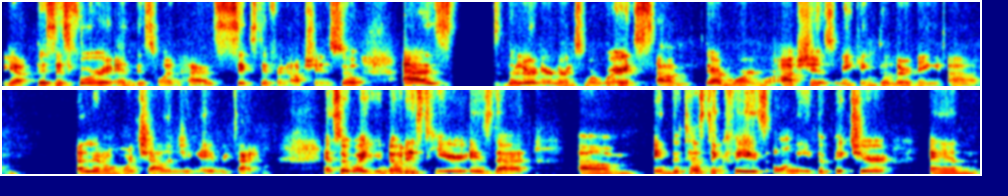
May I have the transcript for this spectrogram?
yeah, this is four and this one has six different options. So as the learner learns more words, um, there are more and more options, making the learning a little more challenging every time. And so what you noticed here is that um, in the testing phase, only the picture and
